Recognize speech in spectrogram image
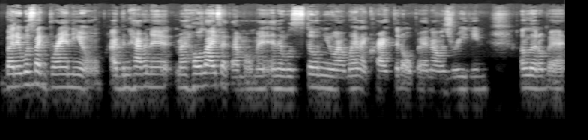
but it was like brand new. I've been having it my whole life at that moment, and it was still new. I went, I cracked it open, I was reading a little bit.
